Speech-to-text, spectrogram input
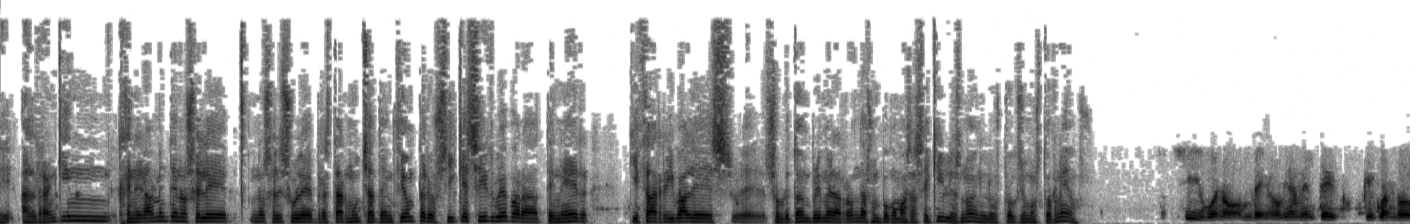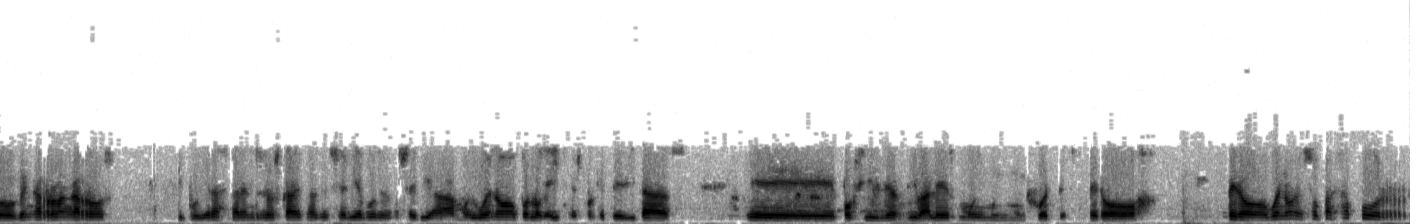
Eh, al ranking generalmente no se le no se le suele prestar mucha atención, pero sí que sirve para tener quizás rivales, eh, sobre todo en primeras rondas, un poco más asequibles, ¿no? En los próximos torneos. Sí, bueno, hombre, obviamente que cuando venga Roland Garros, si pudiera estar entre los cabezas de serie, pues eso sería muy bueno por lo que dices, porque te evitas eh, posibles rivales muy, muy, muy fuertes. Pero, pero bueno, eso pasa por,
